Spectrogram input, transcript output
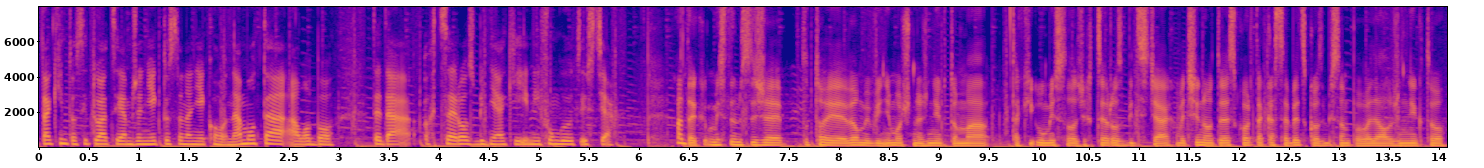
takýmto situáciám, že niekto sa na niekoho namotá alebo teda chce rozbiť nejaký iný fungujúci vzťah. A tak myslím si, že toto je veľmi vynimočné, že niekto má taký úmysel, že chce rozbiť vzťah. Väčšinou to je skôr taká sebeckosť, by som povedal, že niekto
